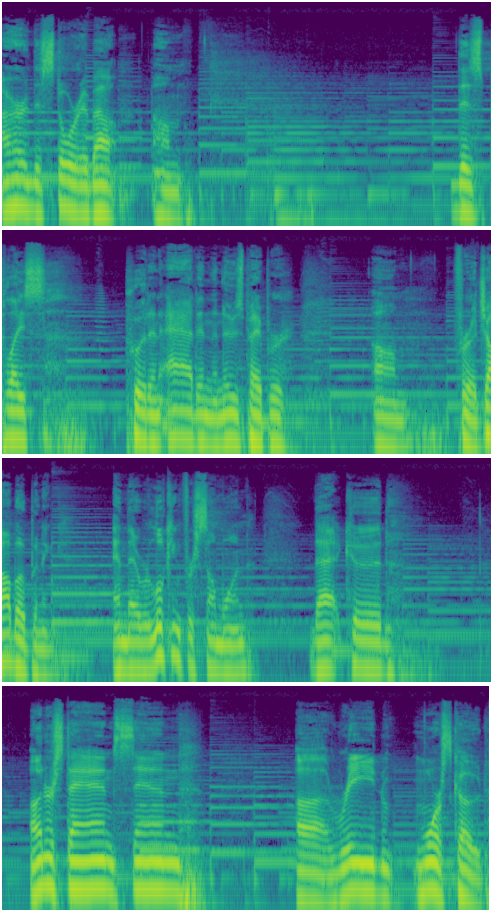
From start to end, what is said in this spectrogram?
I heard this story about um, this place put an ad in the newspaper um, for a job opening, and they were looking for someone that could understand, send, uh, read Morse code.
